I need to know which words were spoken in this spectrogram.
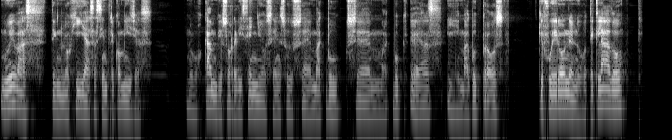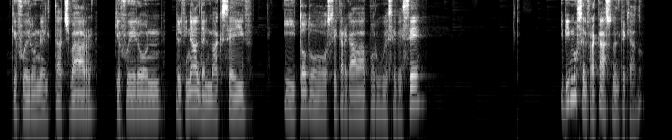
nuevas tecnologías, así entre comillas, nuevos cambios o rediseños en sus eh, MacBooks, eh, MacBook Airs y MacBook Pros, que fueron el nuevo teclado, que fueron el Touch Bar, que fueron el final del MagSafe y todo se cargaba por USB-C. Y vimos el fracaso del teclado.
